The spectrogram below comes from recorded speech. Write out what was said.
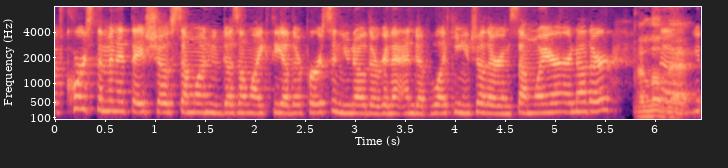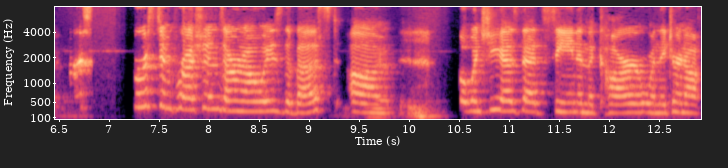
of course, the minute they show someone who doesn't like the other person, you know they're going to end up liking each other in some way or another. i love So, that. you first, first impressions aren't always the best. Um, But when she has that scene in the car when they turn off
